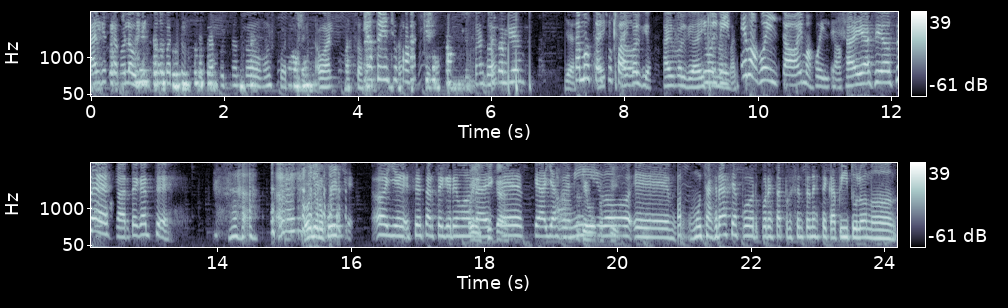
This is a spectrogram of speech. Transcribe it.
alguien sacó el audífono pero se está escuchando muy fuerte. O algo pasó. Yo estoy enchufada. Yo también. Ya. Estamos ahí, ahí volvió, ahí volvió, ahí volví. normal. Hemos vuelto, hemos vuelto. Ahí ha sido César, te caché. No, yo no fui. Oye, César, te queremos Oye, agradecer que hayas Ah, venido. bueno, eh, muchas gracias por, por estar presente en este capítulo. No,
